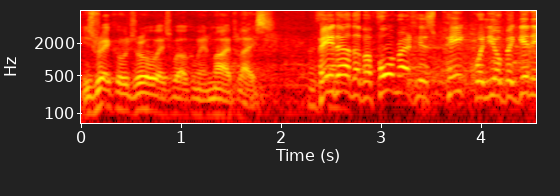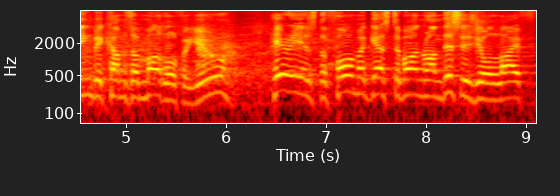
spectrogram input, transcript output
His records are always welcome in my place. Peter, the performer at his peak when you're beginning becomes a model for you. Here he is, the former guest of honor on This Is Your Life,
